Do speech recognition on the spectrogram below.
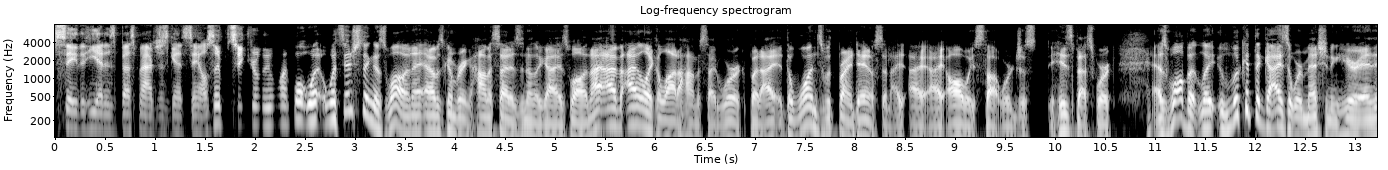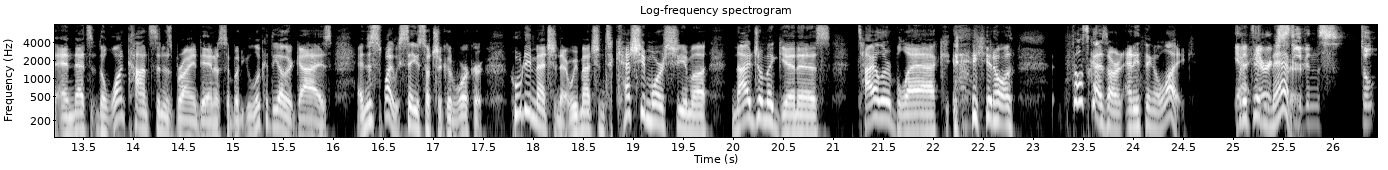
say that he had his best matches against Danielson, particularly one. Well, what's interesting as well, and I, I was going to bring Homicide as another guy as well, and I, I, I like a lot of Homicide work, but I the ones with Bryan Danielson, I, I, I always thought were just his best work as well. But like, look at the guys that we're mentioning here, and, and that's the one constant is Bryan Danielson, but you look at the other guys, and this is why we say he's such a good worker. Who did he mention there? We mentioned Takeshi Morishima, Nigel McGuinness, Tyler Black. you know, those guys aren't anything alike. Yeah, but it didn't Eric matter. Stevens, Del-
